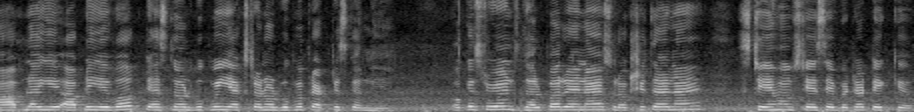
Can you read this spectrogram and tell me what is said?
आपने ये आपने ये वर्क टेस्ट नोटबुक में, या एक्स्ट्रा नोटबुक में प्रैक्टिस करनी है। ओके स्टूडेंट्स घर पर रहना है, सुरक्षित रहना है स्टे होम स्टे से बेटर टेक care.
